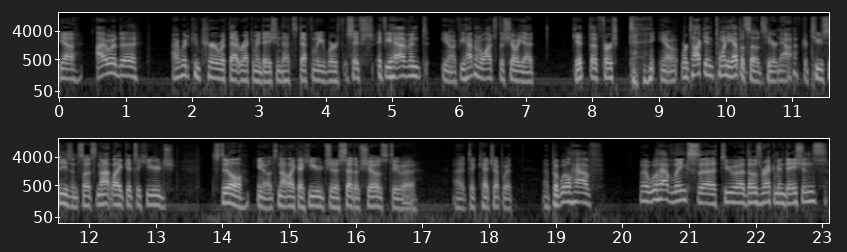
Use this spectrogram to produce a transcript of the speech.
Yeah, I would uh, I would concur with that recommendation. That's definitely worth if if you haven't, you know, if you haven't watched the show yet, get the first, you know, we're talking 20 episodes here now after two seasons, so it's not like it's a huge still, you know, it's not like a huge uh, set of shows to uh, uh, to catch up with. Uh, but we'll have uh, we'll have links uh, to those recommendations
